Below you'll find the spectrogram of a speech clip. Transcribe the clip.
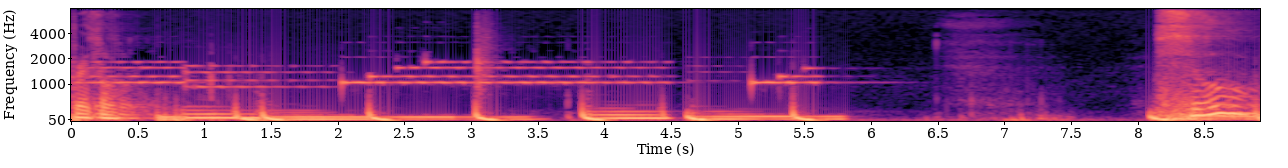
Bristle. So,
